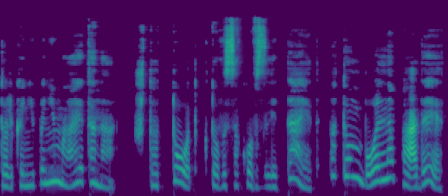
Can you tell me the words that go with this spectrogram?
Только не понимает она, что тот, кто высоко взлетает, потом больно падает.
